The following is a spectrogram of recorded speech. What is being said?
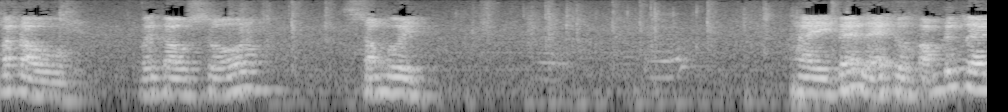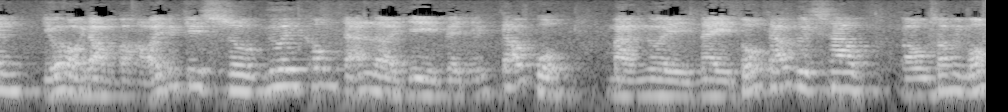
Bắt đầu với câu số 60 Thầy tế lễ thượng phẩm đứng lên giữa hội đồng và hỏi Đức Chúa Giêsu ngươi không trả lời gì về những cáo buộc mà người này tố cáo ngươi sao? Câu 61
